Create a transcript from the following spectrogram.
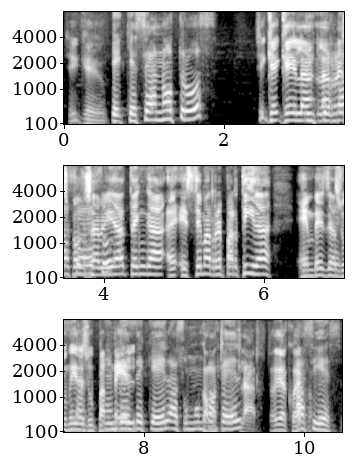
Sí, que, Que, que sean otros. sí, que, que la, la en responsabilidad tenga, eh, esté más repartida en vez de asumir su En papel. vez de que él asuma un papel. Claro, estoy de acuerdo. Así es.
